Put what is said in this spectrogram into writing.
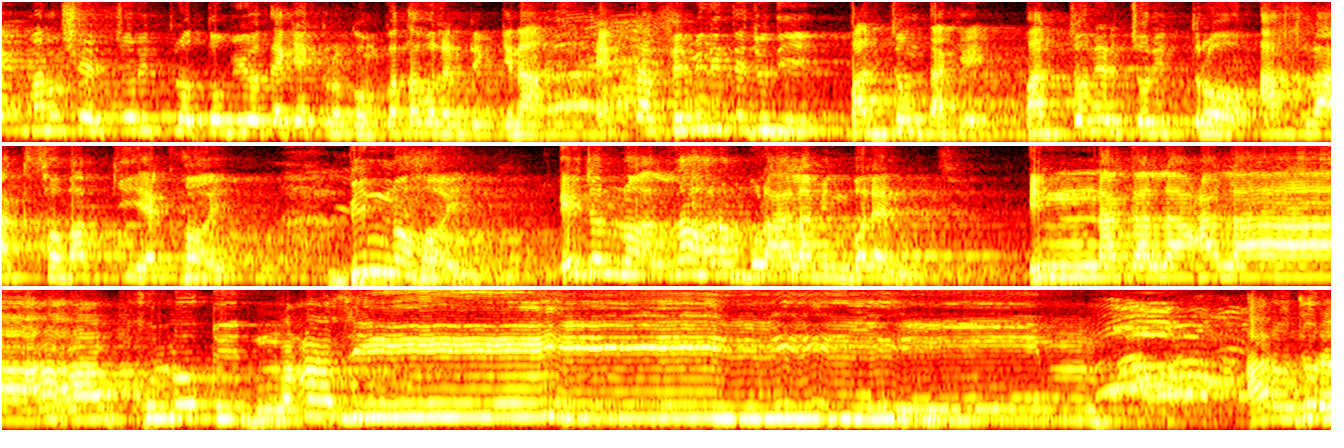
এক মানুষের চরিত্র, তবিয়ত এক এক রকম, কথা বলেন ঠিক কিনা? একটা ফ্যামিলিতে যদি পাঁচজন থাকে, পাঁচজনের চরিত্র আখলাক স্বভাব কি এক হয়? ভিন্ন হয়। এই জন্য আল্লাহ রাব্বুল আলামিন বলেন, ইন্নাকা লাআলা খুলুকিন আযীম। আরও জোরে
